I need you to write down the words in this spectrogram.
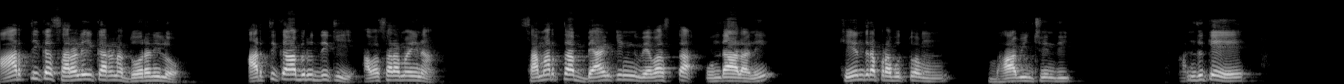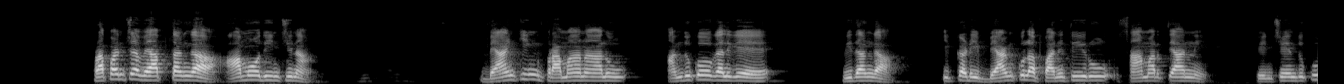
ఆర్థిక సరళీకరణ ధోరణిలో ఆర్థికాభివృద్ధికి అవసరమైన సమర్థ బ్యాంకింగ్ వ్యవస్థ ఉండాలని కేంద్ర ప్రభుత్వం భావించింది. అందుకే ప్రపంచవ్యాప్తంగా ఆమోదించిన బ్యాంకింగ్ ప్రమాణాలు అందుకోగలిగే విధంగా ఇక్కడి బ్యాంకుల పనితీరు సామర్థ్యాన్ని పెంచేందుకు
